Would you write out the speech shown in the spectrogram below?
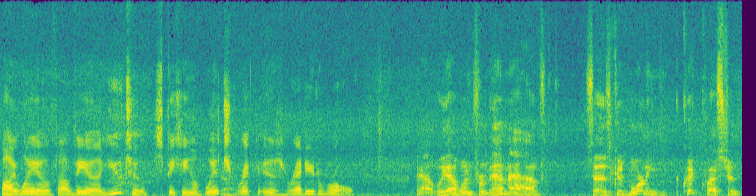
by way of uh, via YouTube. Speaking of which, Rick is ready to roll. Yeah, we have one from M. Av. Says, Good morning. A quick question.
